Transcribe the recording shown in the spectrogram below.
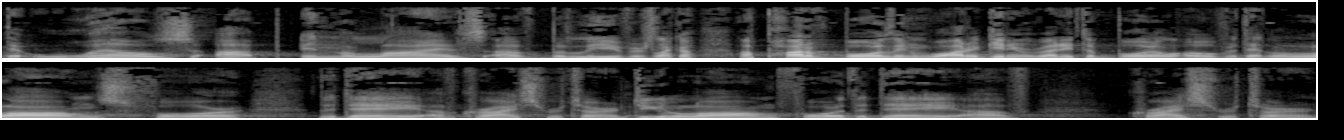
that wells up in the lives of believers, like a, a pot of boiling water getting ready to boil over that longs for the day of Christ's return. Do you long for the day of Christ's return?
